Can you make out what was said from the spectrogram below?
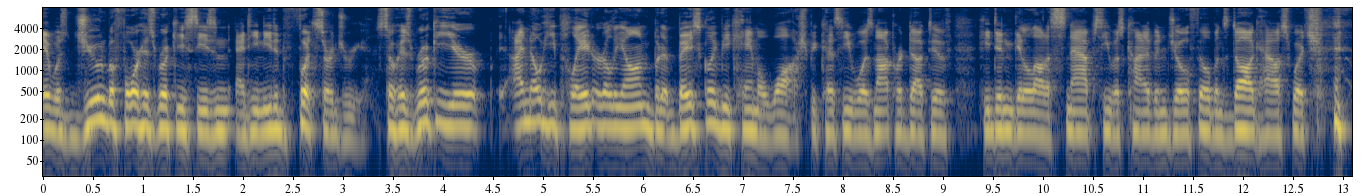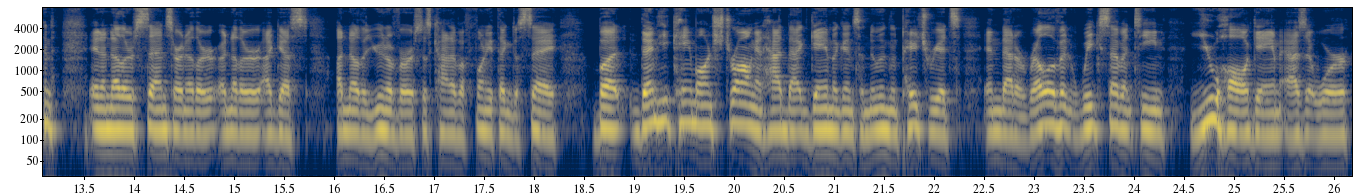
it was June before his rookie season, and he needed foot surgery. So his rookie year, I know he played early on, but it basically became a wash because he was not productive. He didn't get a lot of snaps. He was kind of in Joe Philbin's doghouse, which, in another sense or another another I guess another universe is kind of a funny thing to say. But then he came on strong and had that game against the New England Patriots in that irrelevant Week 17 U-Haul game, as it were.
